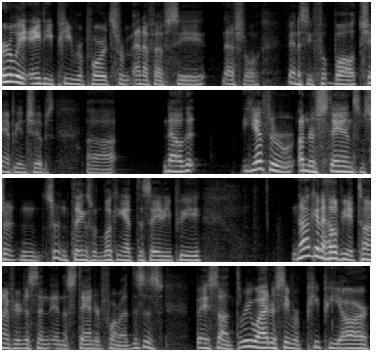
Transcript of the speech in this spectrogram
early ADP reports from NFFC National Fantasy Football Championships. Uh, now that you have to understand some certain certain things when looking at this ADP not going to help you a ton if you're just in, in the standard format. This is based on three wide receiver PPR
